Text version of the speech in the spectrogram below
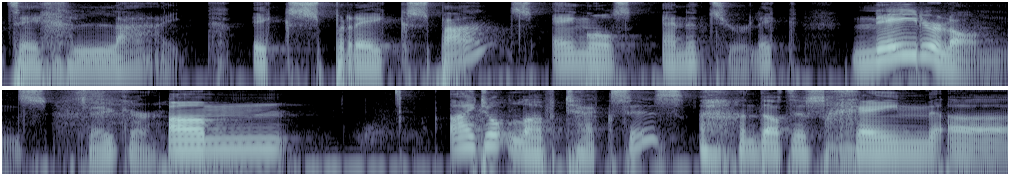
tegelijk. Ik spreek Spaans, Engels en natuurlijk Nederlands. zeker. Um, I don't love Texas. Dat is geen eh,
